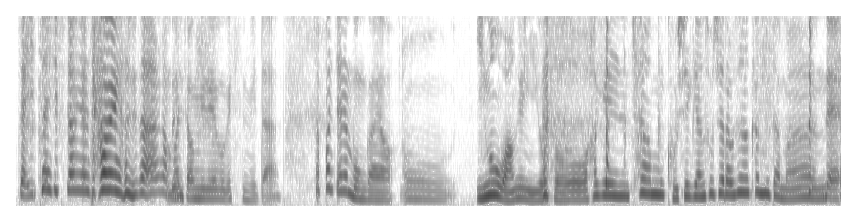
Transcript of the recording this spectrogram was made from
자, 2013년 사회 현상 한번 네. 정리를 해보겠습니다. 첫 번째는 뭔가요? 어, 잉어 왕에 이어서 하기에는 참 거시기한 소재라고 생각합니다만 네.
